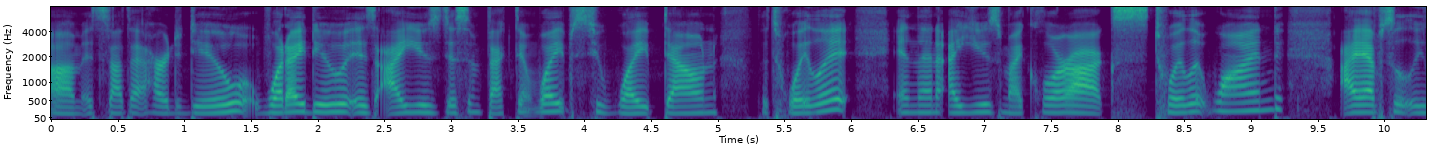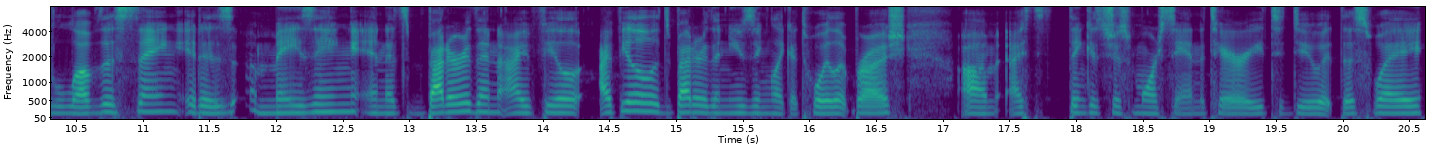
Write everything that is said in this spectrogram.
Um, it's not that hard to do. What I do is I use disinfectant wipes to wipe down the toilet, and then I use my Clorox toilet wand. I absolutely love this thing. It is amazing, and it's better than I feel. I feel it's better than using like a toilet brush. Um, I th- think it's just more sanitary to do it this way.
